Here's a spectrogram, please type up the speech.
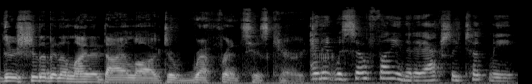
there should have been a line of dialogue to reference his character. And it was so funny that it actually took me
